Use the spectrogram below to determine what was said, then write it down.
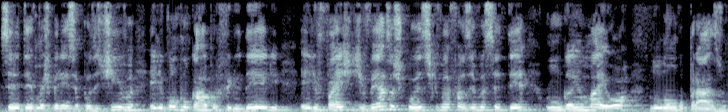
se ele teve uma experiência positiva, ele compra um carro para o filho dele, ele faz diversas coisas que vai fazer você ter um ganho maior no longo prazo.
